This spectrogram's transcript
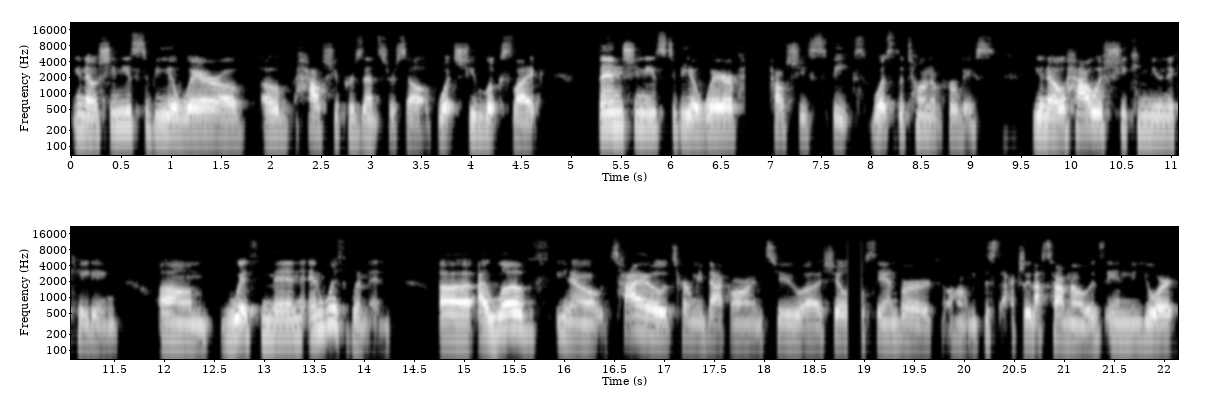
you know, she needs to be aware of of how she presents herself, what she looks like. Then she needs to be aware of how she speaks. What's the tone of her voice? You know, how is she communicating um, with men and with women? Uh, I love, you know, Tayo turned me back on to uh, Sheryl Sandberg. Um, this actually last time I was in New York,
